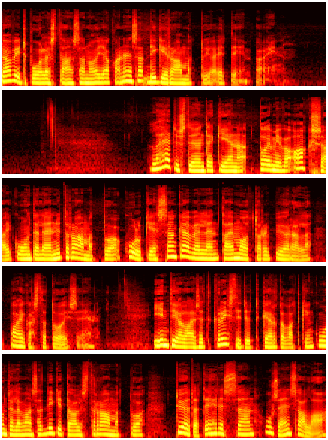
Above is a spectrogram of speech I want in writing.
David puolestaan sanoi jakanensa digiraamattuja eteenpäin. Lähetystyöntekijänä toimiva Aksai kuuntelee nyt raamattua kulkiessaan kävellen tai moottoripyörällä paikasta toiseen – Intialaiset kristityt kertovatkin kuuntelevansa digitaalista raamattua työtä tehdessään usein salaa.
